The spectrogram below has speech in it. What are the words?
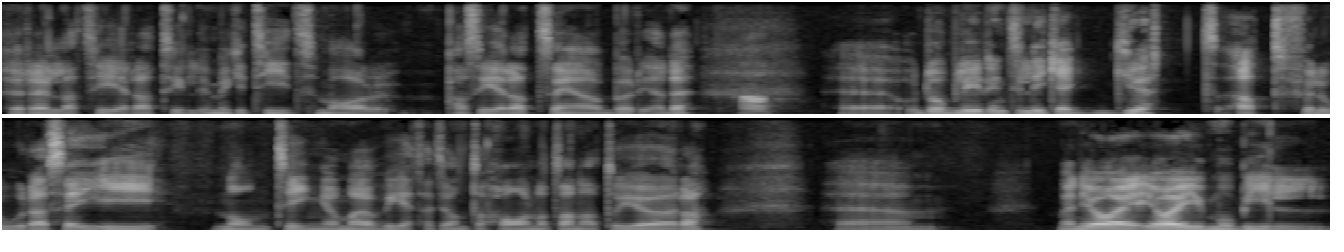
relatera till hur mycket tid som har passerat sedan jag började. Ja. Eh, och då blir det inte lika gött att förlora sig i någonting om jag vet att jag inte har något annat att göra. Ehm, men jag är, jag är ju mobil,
